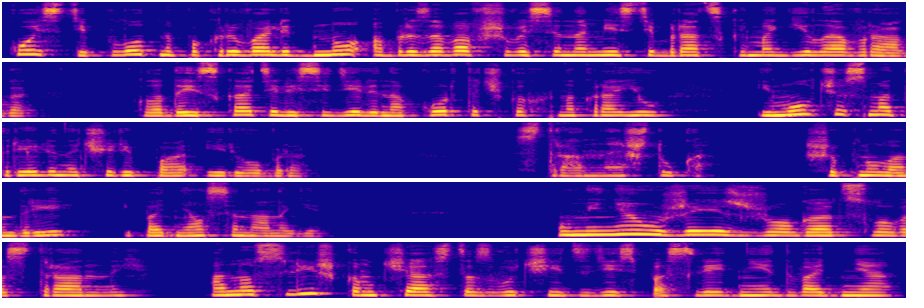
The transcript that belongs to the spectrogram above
кости плотно покрывали дно образовавшегося на месте братской могилы оврага. Кладоискатели сидели на корточках на краю и молча смотрели на черепа и ребра. «Странная штука», — шепнул Андрей и поднялся на ноги. «У меня уже изжога от слова «странный», оно слишком часто звучит здесь последние два дня.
